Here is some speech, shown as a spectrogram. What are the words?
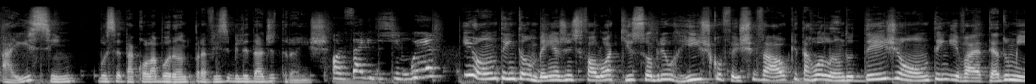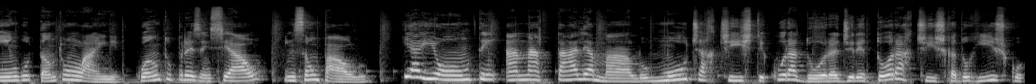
aí sim você está colaborando para a visibilidade trans. Consegue distinguir? E ontem também a gente falou aqui sobre o Risco Festival que está rolando desde ontem e vai até domingo, tanto online quanto presencial, em São Paulo. E aí ontem a Natália Malo, multiartista e curadora, diretora artística do Risco,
